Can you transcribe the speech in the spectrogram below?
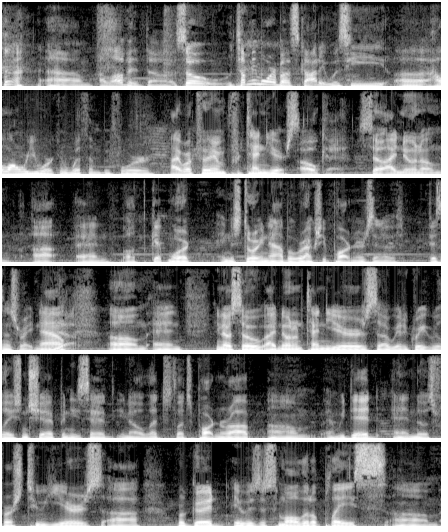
um, I love it though. So tell me more about Scotty. Was he? Uh, how long were you working with him before? I worked for him for ten years. Okay. So I knew him, uh, and I'll get more in the story now. But we're actually partners in a business right now. Yeah. Um, and you know, so I'd known him ten years. Uh, we had a great relationship, and he said, you know, let's let's partner up, um, and we did. And those first two years uh, were good. It was a small little place um,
